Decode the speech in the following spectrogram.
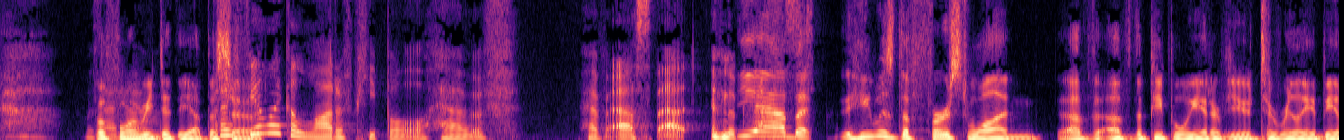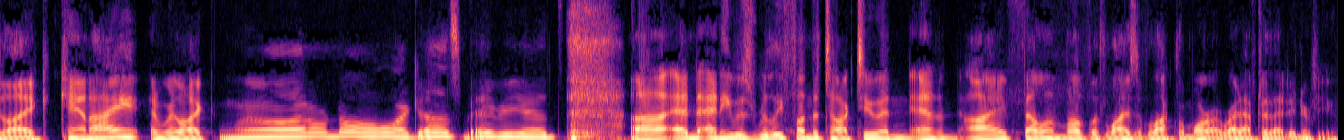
before we did the episode? But I feel like a lot of people have have asked that in the yeah, past. Yeah, but he was the first one of of the people we interviewed to really be like, "Can I?" And we're like, "Well, I don't know. I guess maybe." And uh, and, and he was really fun to talk to, and and I fell in love with Lies of Locke Lamora right after that interview.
